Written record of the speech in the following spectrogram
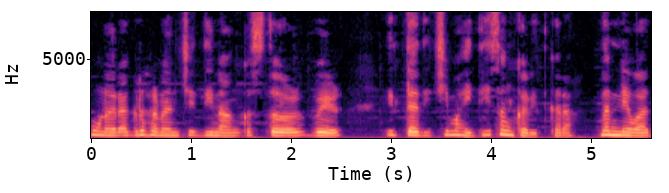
होणाऱ्या ग्रहणांचे दिनांक स्थळ वेळ इत्यादीची माहिती संकलित करा. धन्यवाद.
